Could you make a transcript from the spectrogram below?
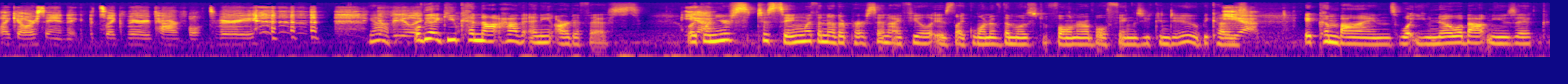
like y'all are saying it, it's like very powerful it's very Yeah. be well, like- like you cannot have any artifice. Like Yeah. when you're to sing with another person, I feel is like one of the most vulnerable things you can do because Yeah. it combines what you know about music,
